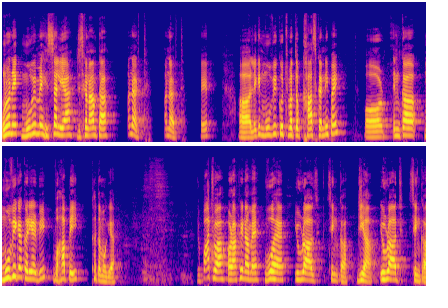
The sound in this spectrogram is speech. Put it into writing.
उन्होंने एक मूवी में हिस्सा लिया जिसका नाम था अनर्थ अनर्थ आ, लेकिन मूवी कुछ मतलब खास कर नहीं पाई और इनका मूवी का करियर भी वहाँ पे ही ख़त्म हो गया। जो पांचवा और आखिरी नाम है वो है युवराज सिंह का। जी हाँ युवराज सिंह का।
